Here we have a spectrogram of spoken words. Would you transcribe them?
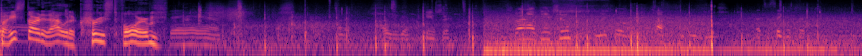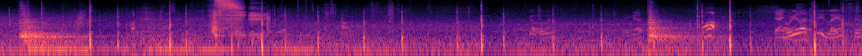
But he started out with a cruised form. Damn. Okay. That was. Game, sir. Starting out game two. Nice little top. That's a signature. Fucking basketball. Let's go, Owen. There you go. Fuck. Are we allowed to do layups too?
